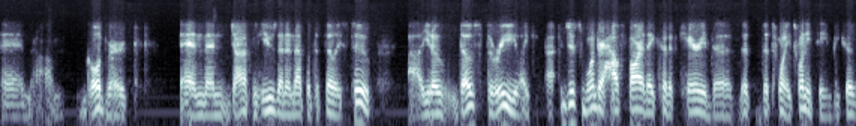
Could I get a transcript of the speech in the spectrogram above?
and um, Goldberg, and then Jonathan Hughes ended up with the Phillies too uh, you know, those three, like, I just wonder how far they could have carried the, the, the 2020 team because,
